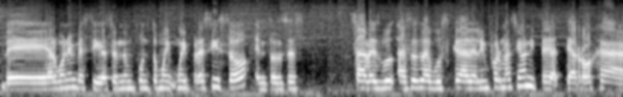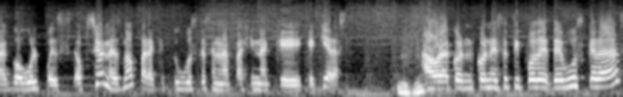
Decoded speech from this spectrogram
de alguna investigación de un punto muy, muy preciso, entonces sabes, haces la búsqueda de la información y te, te, arroja Google pues opciones, ¿no? Para que tú busques en la página que, quieras. Ahora con, con, este tipo de, búsquedas,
